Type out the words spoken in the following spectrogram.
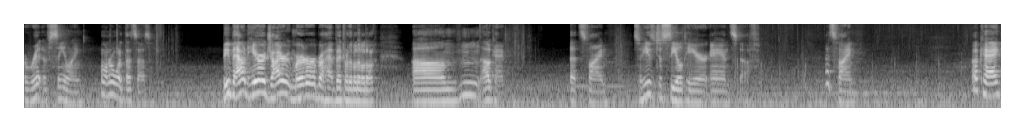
A writ of sealing. I wonder what that says. Be bound here, murderer. blah, blah, blah. Um, hmm, okay. That's fine. So he's just sealed here and stuff. That's fine. Okay.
